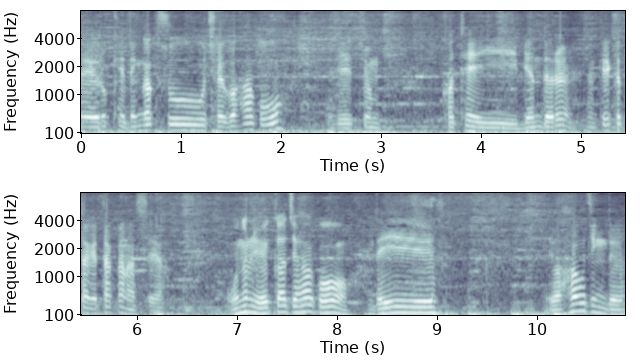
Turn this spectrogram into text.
네, 이렇게 냉각수 제거하고 이제 좀 겉에 이 면들을 좀 깨끗하게 닦아놨어요. 오늘은 여기까지 하고 내일 이 하우징들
